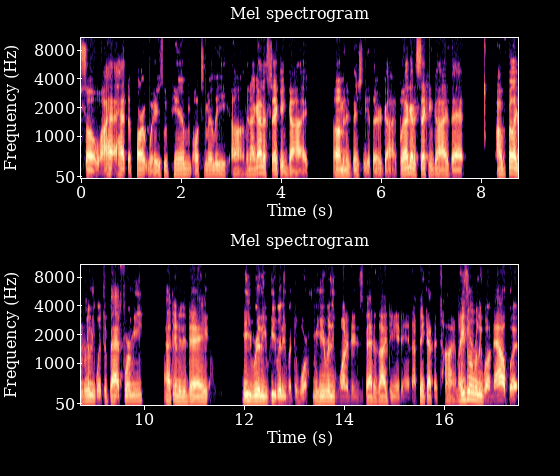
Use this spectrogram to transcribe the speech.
So I, had to part ways with him ultimately, um, and I got a second guy, um, and eventually a third guy. But I got a second guy that I felt like really went to bat for me. At the end of the day, he really he really went to war for me. He really wanted it as bad as I did, and I think at the time, like he's doing really well now, but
